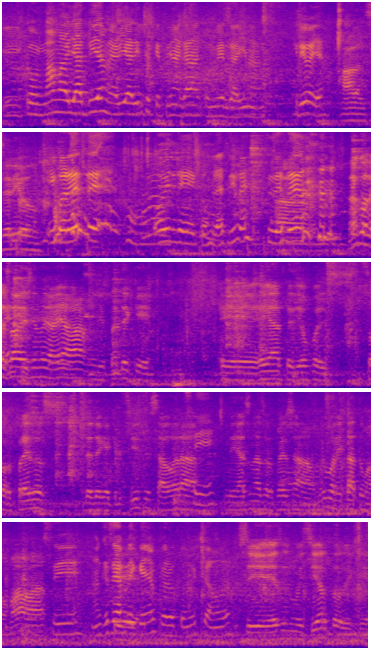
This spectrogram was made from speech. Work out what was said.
y con mi mamá ya días me había dicho que tenía ganas de comer gallinas criollas. Ah, ¿en serio? Y por eso hoy le complací su deseo. Ah, no, cuando estaba diciendo ya, ya, después de que eh, ella te dio pues sorpresas desde que creciste, ahora Sí. le das una sorpresa muy bonita a tu mamá. Sí, aunque sea Sí. pequeño, pero con mucho amor. Sí, eso es muy cierto, de que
